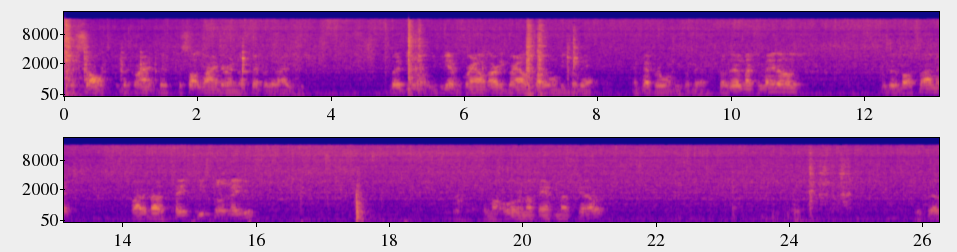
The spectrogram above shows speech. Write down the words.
the salt, the grind, the, the salt grinder and the pepper that I use. But if you if you have ground, already ground salt, won't be so bad. And pepper won't be so bad. So there's my tomatoes. A little bit of balsamic. Probably about a teaspoon maybe. Put my oil in my pan for my scallops. That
